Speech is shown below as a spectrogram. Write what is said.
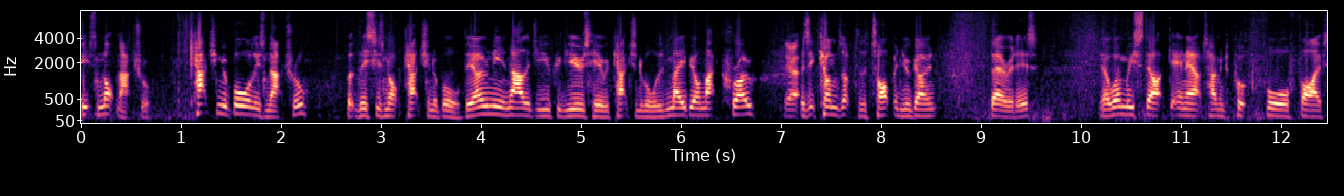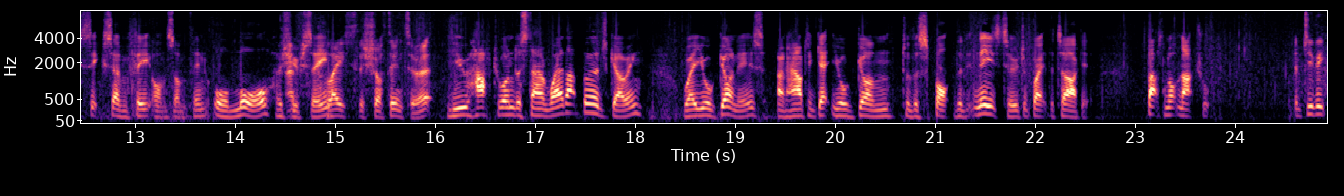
it's not natural. Catching a ball is natural, but this is not catching a ball. The only analogy you could use here with catching a ball is maybe on that crow, Yeah. as it comes up to the top and you're going, there it is. Now, when we start getting out to having to put four, five, six, seven feet on something or more, as And you've seen, Place the shot into it. you have to understand where that bird's going, where your gun is, and how to get your gun to the spot that it needs to to break the target. That's not natural. Do you think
